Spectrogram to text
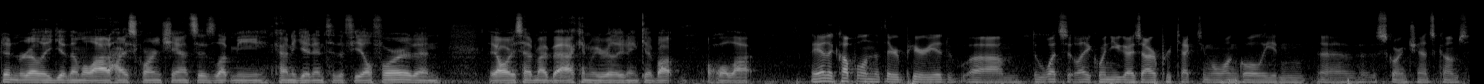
Didn't really give them a lot of high scoring chances. Let me kind of get into the feel for it, and they always had my back, and we really didn't give up a whole lot. They had a couple in the third period. Um, what's it like when you guys are protecting a one goal lead and uh, a scoring chance comes?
